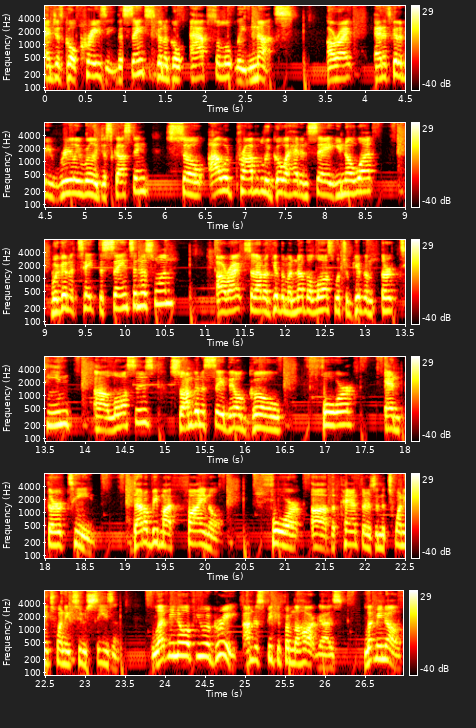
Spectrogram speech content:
and just go crazy. The Saints is going to go absolutely nuts. All right. And it's going to be really, really disgusting. So I would probably go ahead and say, you know what? We're going to take the Saints in this one. All right. So that'll give them another loss, which will give them 13 uh, losses. So I'm going to say they'll go 4 and 13. That'll be my final for uh, the Panthers in the 2022 season. Let me know if you agree. I'm just speaking from the heart, guys. Let me know.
